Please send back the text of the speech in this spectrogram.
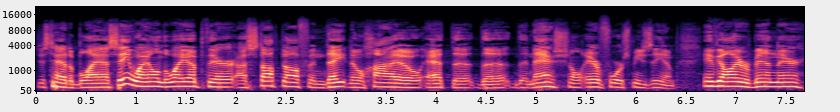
just had a blast. Anyway, on the way up there, I stopped off in Dayton, Ohio at the, the, the National Air Force Museum. Any of y'all ever been there?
